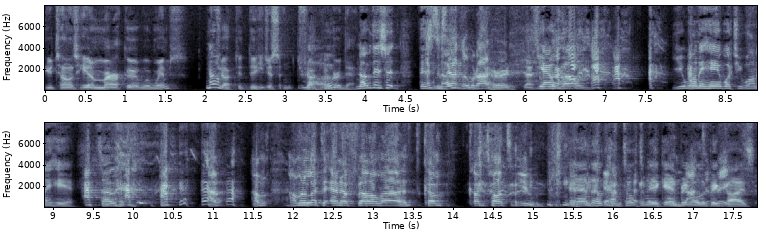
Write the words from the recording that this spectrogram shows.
you tell us here in America we're wimps. No. Chuck, did, did he just Chuck? no, You heard that? no. There's a there's That's no. exactly what I heard. That's Yeah, well, you want to hear what you want to hear. So I, I'm I'm going to let the NFL uh, come come talk to you. yeah, they'll come talk to me again. Bring all the big me. guys.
